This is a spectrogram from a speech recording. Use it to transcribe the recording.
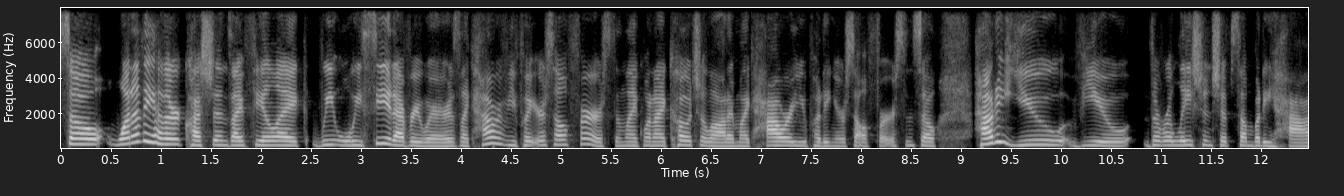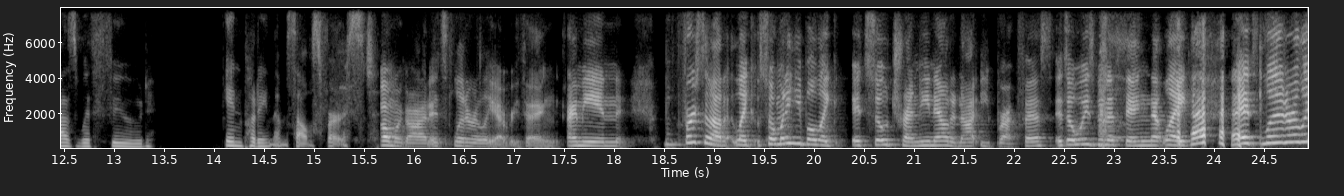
So one of the other questions I feel like we well, we see it everywhere is like how have you put yourself first? And like when I coach a lot, I'm like, how are you putting yourself first? And so how do you view the relationship somebody has with food? In putting themselves first. Oh my god, it's literally everything. I mean, first of all, like so many people like it's so trendy now to not eat breakfast. It's always been a thing that like it's literally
